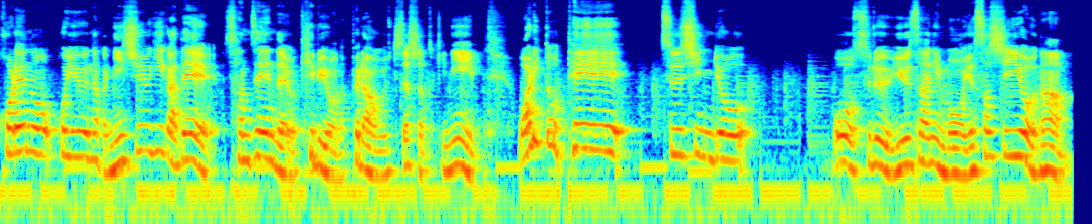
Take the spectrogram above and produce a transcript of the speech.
これのこういうなんか20ギガで3000円台を切るようなプランを打ち出したときに、割と低通信量をするユーザーにも優しいような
